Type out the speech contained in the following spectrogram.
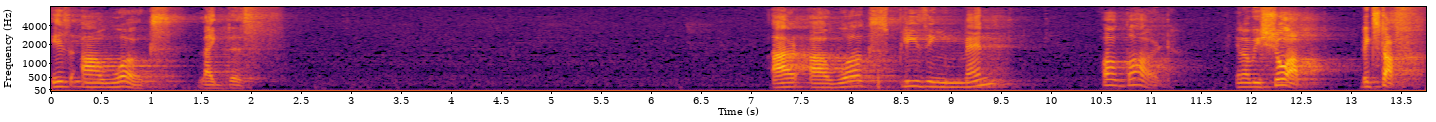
Is our works like this? Are our works pleasing men or God? You know, we show up, big stuff.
